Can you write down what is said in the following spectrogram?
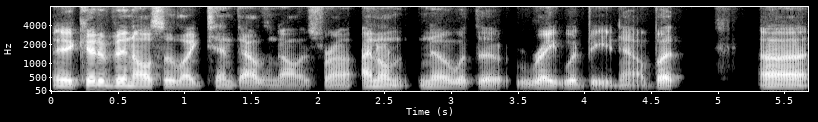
it could have been also like ten thousand dollars for. I don't know what the rate would be now, but uh,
